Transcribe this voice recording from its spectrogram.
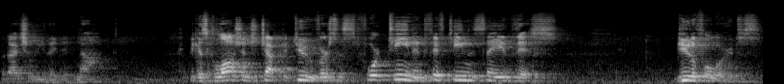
but actually they did not. Because Colossians chapter 2, verses 14 and 15 say this beautiful words.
